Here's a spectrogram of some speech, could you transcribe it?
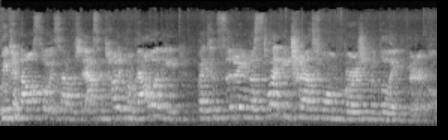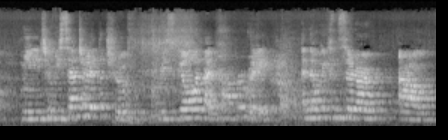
We can also establish asymptotic normality by considering a slightly transformed version of the latent variable. We need to recenter it the truth, rescale it by proper rate, and then we consider um,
